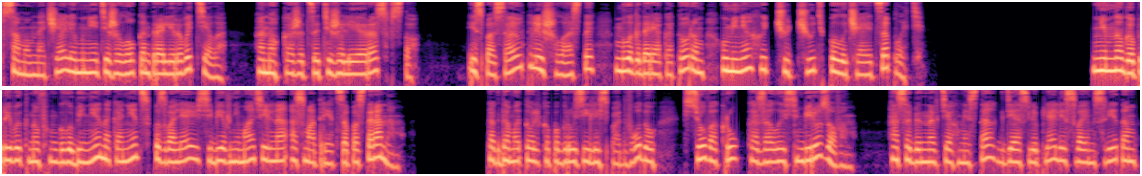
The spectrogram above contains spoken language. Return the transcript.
В самом начале мне тяжело контролировать тело. Оно кажется тяжелее раз в сто. И спасают лишь ласты, благодаря которым у меня хоть чуть-чуть получается плыть. Немного привыкнув к глубине, наконец, позволяю себе внимательно осмотреться по сторонам. Когда мы только погрузились под воду, все вокруг казалось бирюзовым, особенно в тех местах, где ослепляли своим светом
